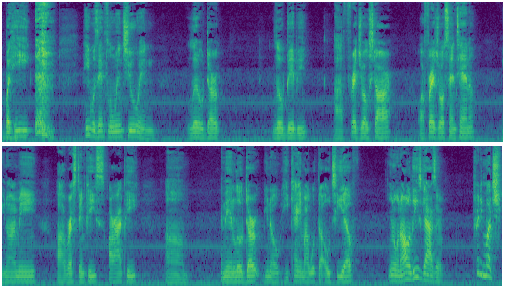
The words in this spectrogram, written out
But he he was influential in Little Durk, Lil Bibby, uh, Fredro Starr, or Fredo Santana. You know what I mean? Uh, rest in peace, R.I.P. Um, and then Lil Durk, you know, he came out with the OTF. You know, and all these guys are pretty much.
